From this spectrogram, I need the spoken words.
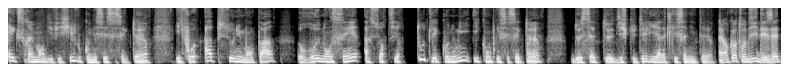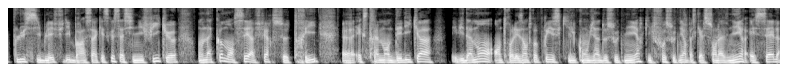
extrêmement difficiles. Vous connaissez ces secteurs. Il faut absolument pas renoncer à sortir toute l'économie, y compris ces secteurs, ouais. de cette difficulté liée à la crise sanitaire. Alors quand on dit des aides plus ciblées, Philippe Brassa, qu'est-ce que ça signifie que on a commencé à faire ce tri euh, extrêmement délicat, évidemment, entre les entreprises qu'il convient de soutenir, qu'il faut soutenir parce qu'elles sont l'avenir, et celles,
